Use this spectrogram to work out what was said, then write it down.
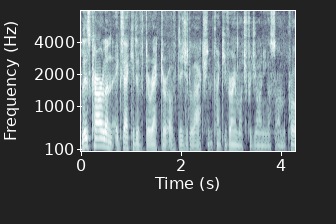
Liz Carolan, Executive Director of Digital Action, thank you very much for joining us on the programme.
